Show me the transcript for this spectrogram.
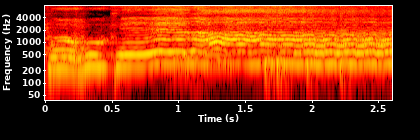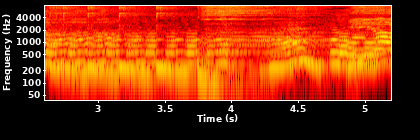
প্রভুকে খেরা ইয়া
